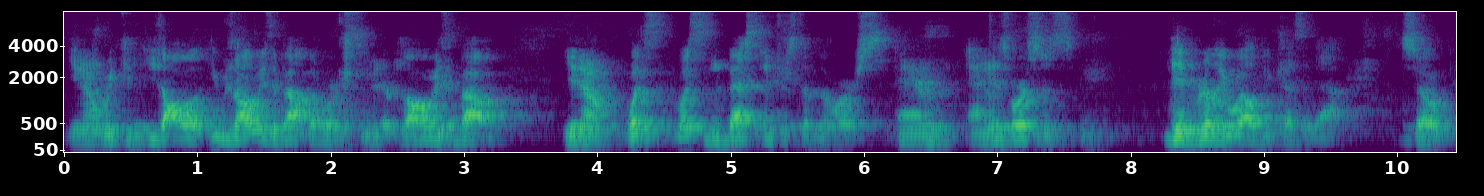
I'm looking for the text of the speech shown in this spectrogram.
You know, we can. He's all. He was always about the horse. I mean, it was always about you know what's what's in the best interest of the horse, and and his horses did really well because of that. So,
